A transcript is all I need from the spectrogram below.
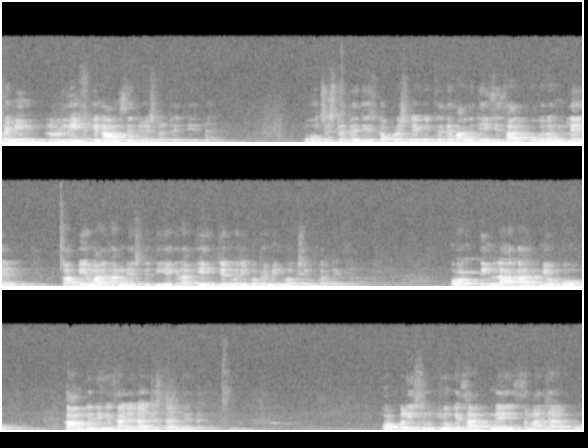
फेमिन रिलीफ के नाम से जो स्ट्रेटेजीज हैं उस स्ट्रेटेजीज का प्रश्न है कि जैसे मान लीजिए इसी साल को अगर हम लें तो अभी हमारे सामने स्थिति है कि साहब एक जनवरी को फेमिन वर्क शुरू कर देंगे। और तीन लाख आदमियों को काम दे देंगे सारे राजस्थान के अंदर। और बड़ी सुर्खियों के साथ में इस समाचार को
